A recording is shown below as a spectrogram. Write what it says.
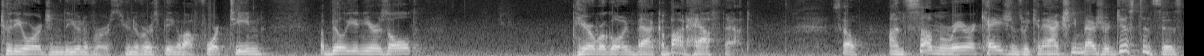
to the origin of the universe. Universe being about 14 a billion years old. Here we're going back about half that. So on some rare occasions we can actually measure distances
